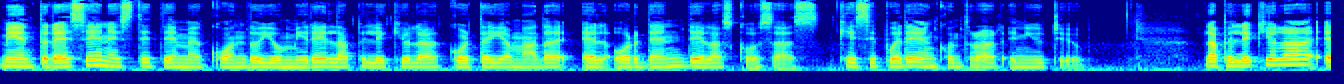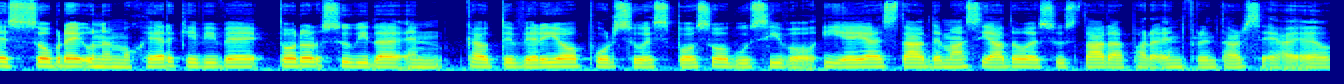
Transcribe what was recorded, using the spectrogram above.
Me interesé en este tema cuando yo miré la película corta llamada El orden de las cosas, que se puede encontrar en YouTube. La película es sobre una mujer que vive toda su vida en cautiverio por su esposo abusivo y ella está demasiado asustada para enfrentarse a él.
